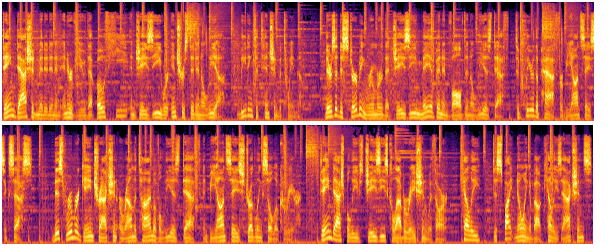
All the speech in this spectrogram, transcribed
Dame Dash admitted in an interview that both he and Jay-Z were interested in Aaliyah, leading to tension between them. There's a disturbing rumor that Jay-Z may have been involved in Aaliyah's death to clear the path for Beyoncé's success. This rumor gained traction around the time of Aaliyah's death and Beyoncé's struggling solo career. Dame Dash believes Jay-Z's collaboration with R. Kelly, despite knowing about Kelly's actions,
